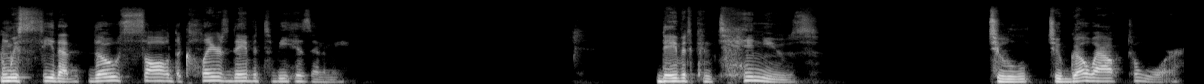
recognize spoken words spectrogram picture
And we see that though Saul declares David to be his enemy, David continues to, to go out to war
